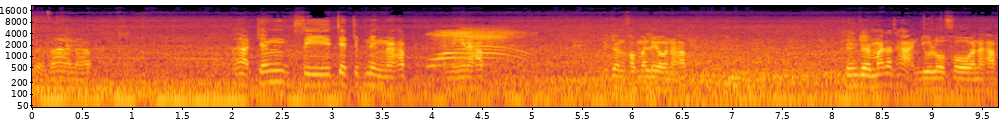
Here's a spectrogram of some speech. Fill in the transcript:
สวยมากนะครับขนาดเครื่อง C 7.1 นะครับ อันนี้นะครับ เครื่องยนต์เขามาเร็วนะครับ เครื่องยนต์มาตรฐานยูโรโฟนะครับ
